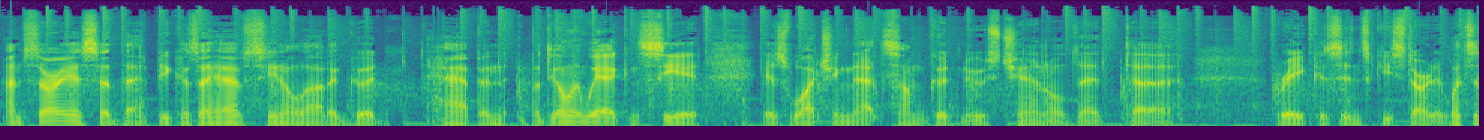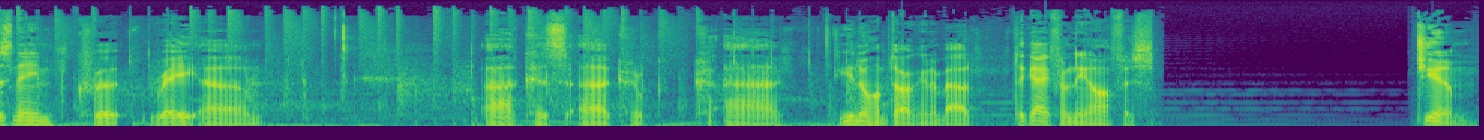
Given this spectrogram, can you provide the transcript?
I'm sorry I said that because I have seen a lot of good happen. But the only way I can see it is watching that some good news channel that. Uh, Ray Kaczynski started. What's his name? Ray, um, uh, cause, uh, uh, you know who I'm talking about. The guy from The Office. Jim.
